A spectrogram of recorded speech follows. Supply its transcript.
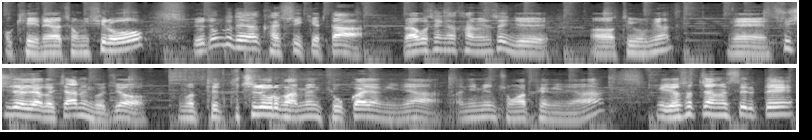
오케이, 내가 정시로 요 정도 대학 갈 수 있겠다라고 생각하면서 이제 어, 어떻게 보면 네 수시 전략을 짜는 거죠. 뭐 대- 구체적으로 가면 교과형이냐 아니면 종합형이냐 그러니까 여섯 장을 쓸때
